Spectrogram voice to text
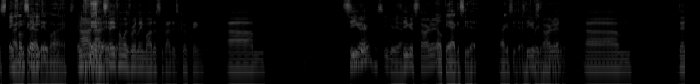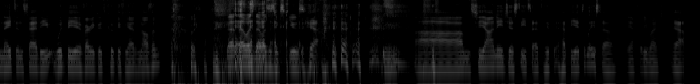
Stefan didn't figure said out he, they lying. Stefan Ah, no, Stefan was really modest about his cooking. Um, Seeger, Seeger, Seeger, yeah. Seeger started. Okay, I can see that. I can see that. Seeger He's pretty started. Um, then Nathan said he would be a very good cook if he had an oven. Oh, yeah. That that was that was his excuse. yeah. um, Ciani just eats at Hip- Happy Italy, so Yeah, pretty much. yeah.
